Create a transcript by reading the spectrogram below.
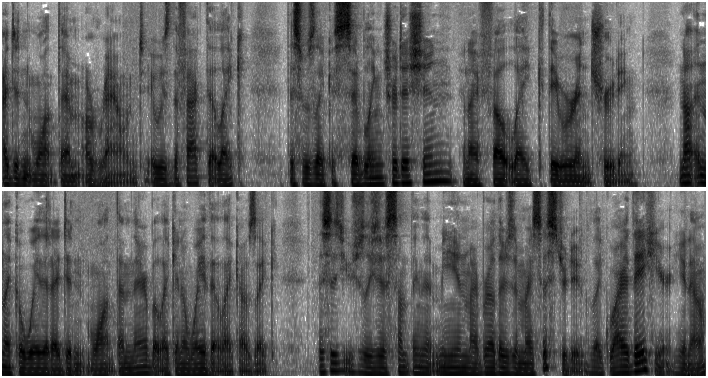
I didn't want them around. It was the fact that like this was like a sibling tradition, and I felt like they were intruding. Not in like a way that I didn't want them there, but like in a way that like I was like, this is usually just something that me and my brothers and my sister do. Like, why are they here? You know.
